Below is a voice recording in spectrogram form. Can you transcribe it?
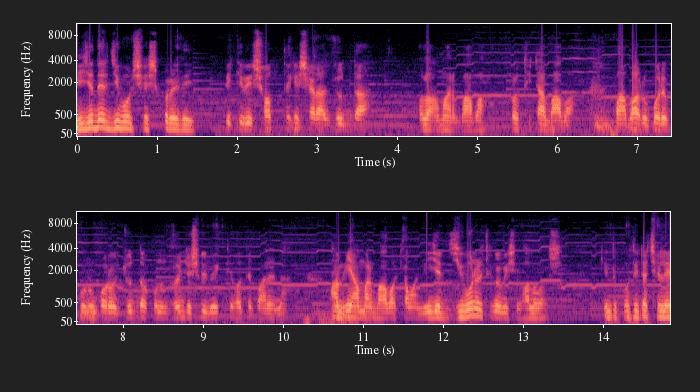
নিজেদের জীবন শেষ করে দেয় পৃথিবীর সব থেকে সেরা যোদ্ধা হলো আমার বাবা, প্রতিটা বাবা। বাবার উপরে কোনো বড় যোদ্ধা, কোনো ধৈর্যশীল ব্যক্তি হতে পারে না। আমি আমার বাবাকে আমার নিজের জীবনের থেকে বেশি ভালোবাসি। কিন্তু প্রতিটা ছেলে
